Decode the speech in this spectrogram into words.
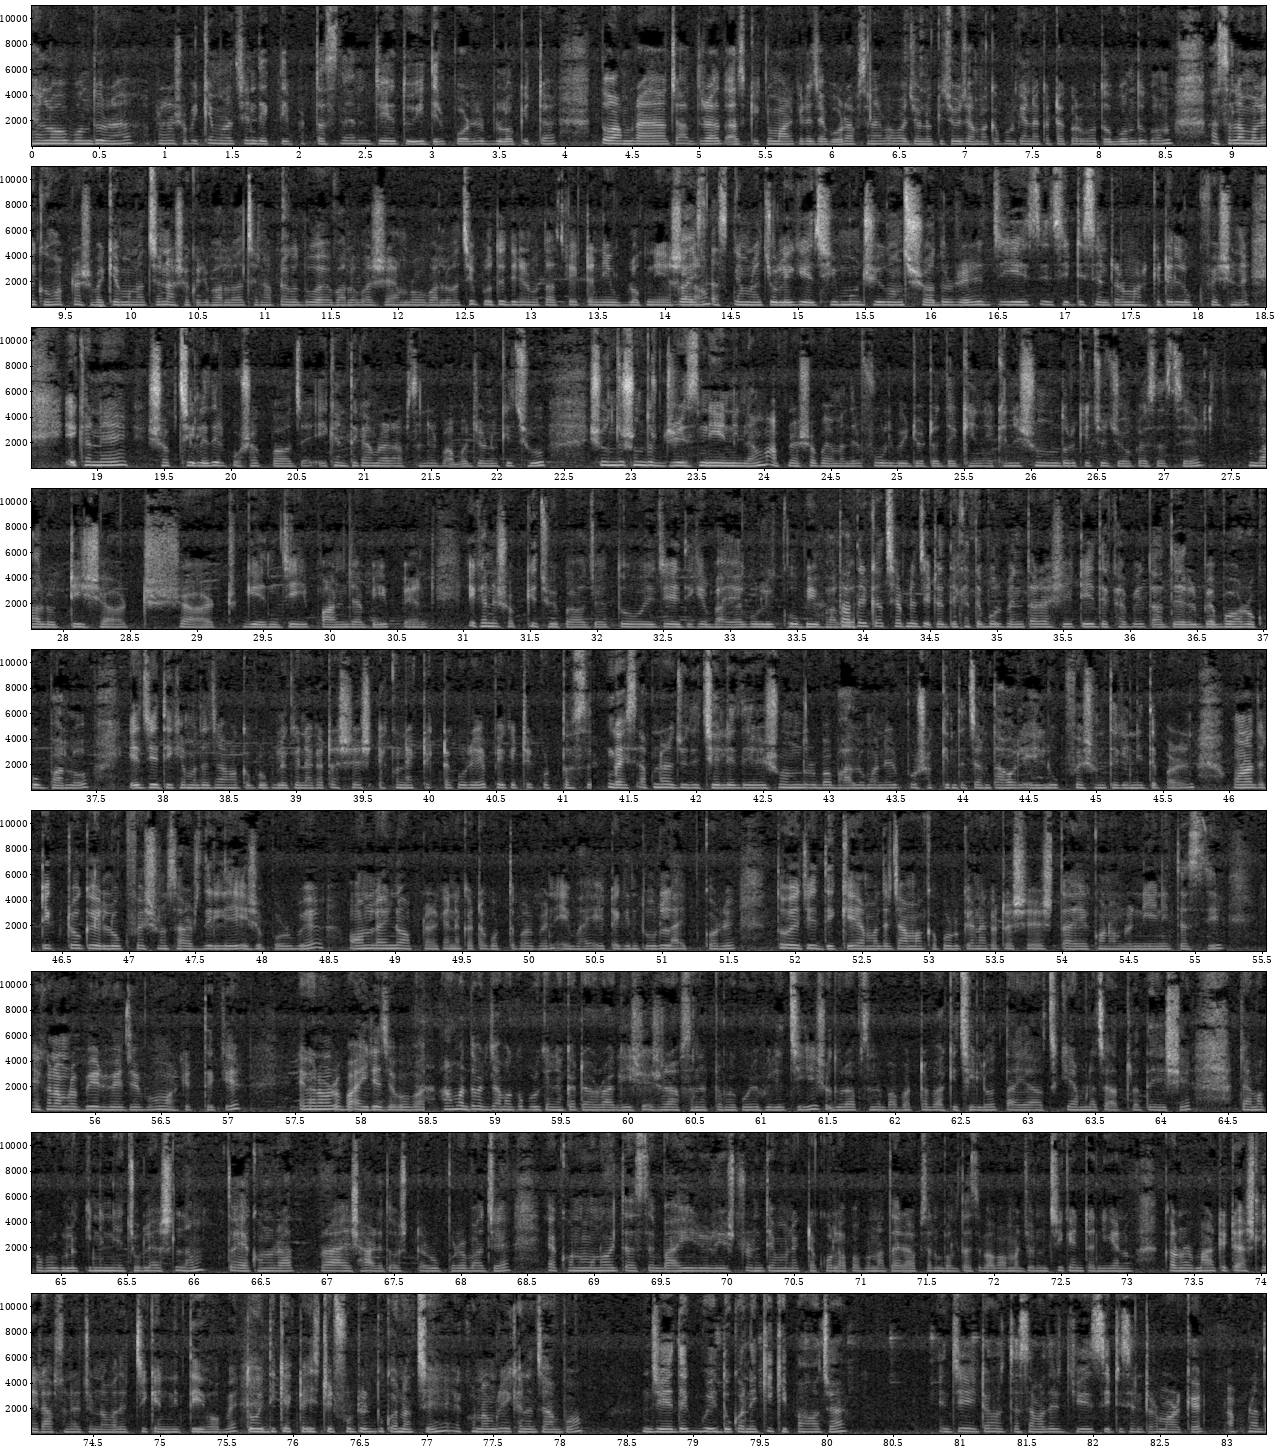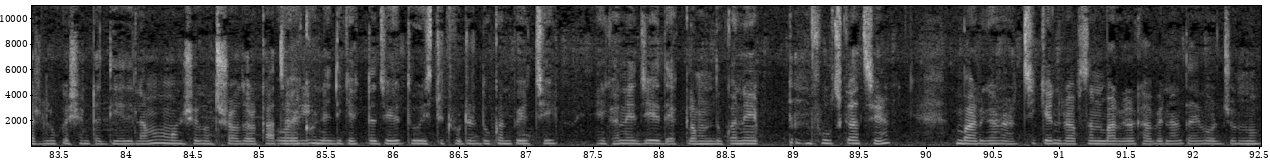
Hello বন্ধুরা। আপনারা সবাই কেমন আছেন? দেখতেই পারতেছেন যেহেতু ঈদের পরের ব্লগ এটা। তো আমরা চাঁদ রাত, আজকে একটু মার্কেটে যাব। রাফসানের বাবার জন্য কিছু জামা কাপড় কেনাকাটা করব। তো বন্ধুগণ, আসসালামু আলাইকুম। আপনারা সবাই কেমন আছেন? আশা করি ভালো আছেন। আপনাকে দোয়া ভালোবাসে, আমরাও ভালো আছি। প্রতিদিনের মতো আজকে একটা নিউ ব্লগ নিয়ে আসলাম। আজকে আমরা চলে গিয়েছি মুন্সিগঞ্জ সদরের জিএসসি সিটি সেন্টার মার্কেটে লুক ফ্যাশনে এখানে সব ছেলেদের পোশাক পাওয়া যায়। এখান থেকে আমরা রাফসানের বাবার জন্য কিছু সুন্দর সুন্দর ড্রেস নিয়ে নিলাম। আপনারা সবাই আমাদের ফুল ভিডিওটা দেখেন। এখানে সুন্দর কিছু জগাস আছে। ভালো টি শার্ট শার্ট গেঞ্জি পাঞ্জাবি, প্যান্ট, এখানে সব কিছুই পাওয়া যায়। তো এই যে এদিকে ভাইয়াগুলি খুবই ভালো। তাদের কাছে আপনি যেটা দেখাতে বলবেন, তারা সেটাই দেখাবে। তাদের ব্যবহারও খুব ভালো। এই যে এদিকে আমাদের জামা কাপড়গুলো কেনাকাটা শেষ। এখন একটা একটা করে প্যাকেটে করতেছে। গাইস আপনারা যদি ছেলেদের সুন্দর বা ভালো মানের পোশাক কিনতে চান, তাহলে এই লুক ফ্যাশন থেকে নিতে পারেন। ওনাদের টিকটকে লুক ফ্যাশন সার্চ দিলে এসে পড়বে। অনলাইনেও আপনারা কেনাকাটা করতে পারবেন। এই ভাই এটা কিন্তু লাইভ করে। তো এই যে দিকে আমাদের জামা কাপড় কেনাকাটা শেষ, তাই এখন আমরা নিয়ে নিতেছি। এখন আমরা বের হয়ে যাব মার্কেট থেকে। এখন আমরা বাইরে যাব আমাদের জামা কাপড় কেনাকাটার আগে শেষ রাফসানেরটা আমরা করে ফিরেছি শুধু রাফসানের বাবারটা বাকি ছিল, তাই আজকে আমরা চারটাতে এসে জামা কাপড়গুলো কিনে নিয়ে চলে আসলাম। তো এখন রাত প্রায় সাড়ে দশটার উপরে বাজে। এখন মনে হইতেছে বাইরে রেস্টুরেন্টে এমন একটা কোলা পাবো না, তাই রাফসান বলতেছে, বাবা, আমার জন্য চিকেনটা নিয়ে নাও কারণ মার্কেটে আসলে রাফসানের জন্য আমাদের চিকেন নিতেই হবে। তো ওইদিকে একটা স্ট্রিট ফুডের দোকান আছে, এখন আমরা এখানে যাব। যে দেখব এই দোকানে কি কি পাওয়া যায়। যে এটা হচ্ছে আমাদের যে সিটি সেন্টার মার্কেট আপনাদের লোকেশনটা দিয়ে দিলাম, মুন্সিগঞ্জ সদর কাছে এখন এদিকে একটা যেহেতু স্ট্রিট ফুডের দোকান পেয়েছি, এখানে যেয়ে দেখলাম দোকানে ফুচকা আছে, বার্গার আর চিকেন রাফসান বার্গার খাবে না, তাই ওর জন্য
